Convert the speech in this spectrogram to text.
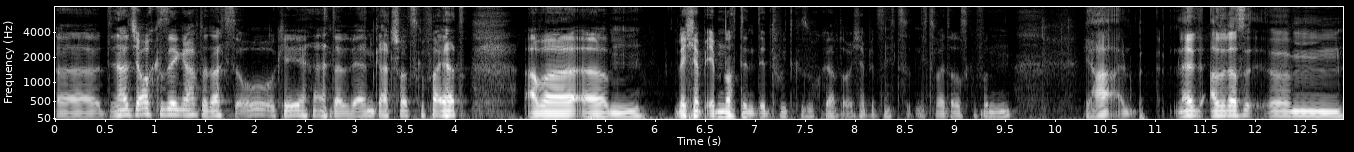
Äh, den hatte ich auch gesehen gehabt, da dachte ich so, oh, okay, da werden gerade Shots gefeiert. Aber ähm, ich habe eben noch den, den Tweet gesucht gehabt, aber ich habe jetzt nichts, nichts weiteres gefunden. Ja, ne, also das, ähm,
